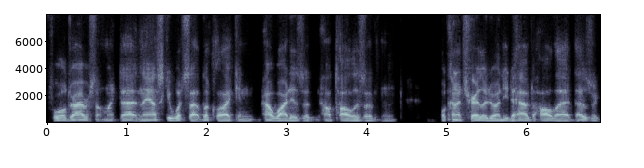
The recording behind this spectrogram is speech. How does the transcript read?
four wheel drive or something like that, and they ask you what's that look like and how wide is it, and how tall is it, and what kind of trailer do I need to have to haul that? Those are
